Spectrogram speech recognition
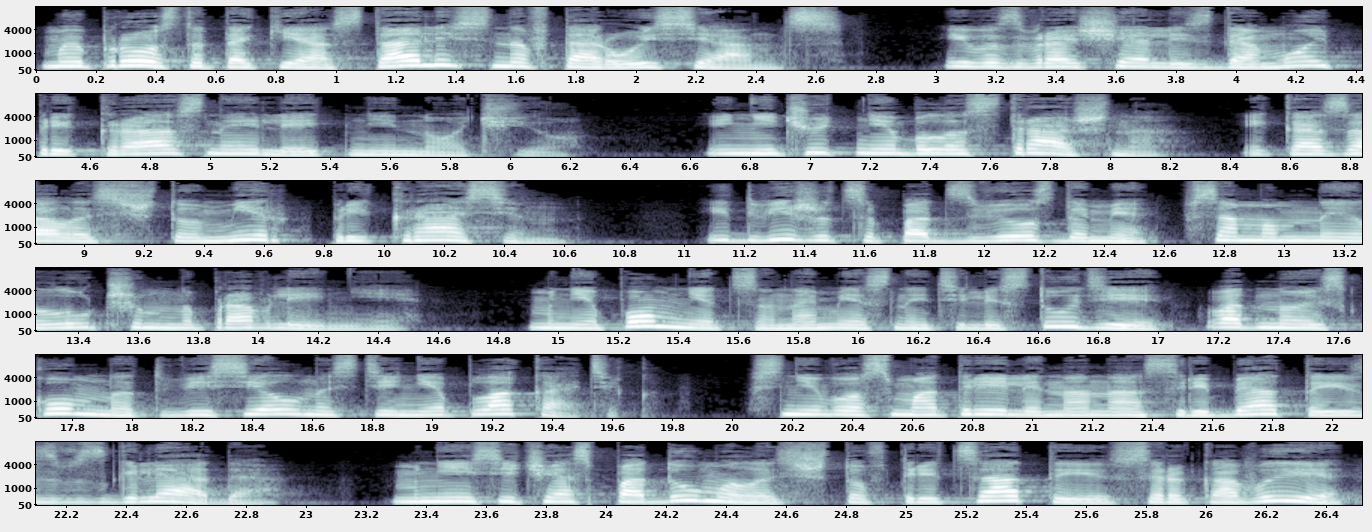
Мы просто таки остались на второй сеанс и возвращались домой прекрасной летней ночью. И ничуть не было страшно, и казалось, что мир прекрасен и движется под звездами в самом наилучшем направлении. Мне помнится, на местной телестудии в одной из комнат висел на стене плакатик. С него смотрели на нас ребята из взгляда. Мне сейчас подумалось, что в 30-е, 40-е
